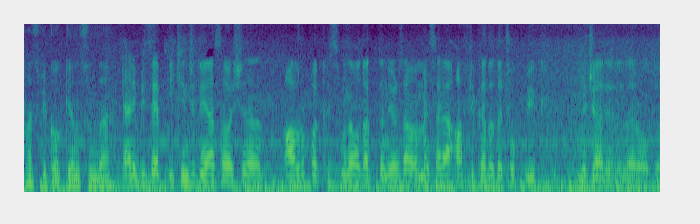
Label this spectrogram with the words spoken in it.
Pasifik Okyanusu'nda. Yani biz hep 2. Dünya Savaşı'nın Avrupa kısmına odaklanıyoruz ama mesela Afrika'da da çok büyük mücadeleler oldu.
